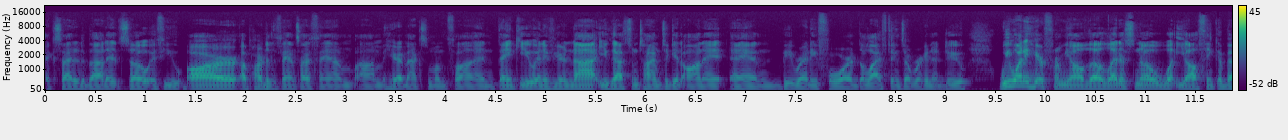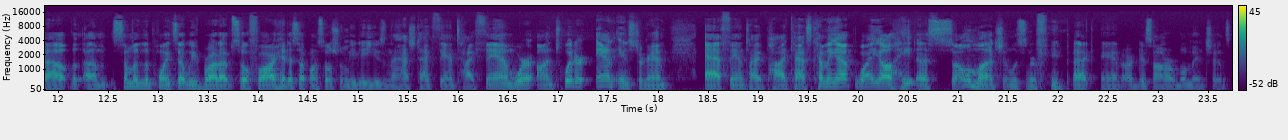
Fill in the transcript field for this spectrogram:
excited about it. So if you are a part of the Fanti fam um, here at Maximum Fun, thank you. And if you're not, you got some time to get on it and be ready for the live things that we're going to do. We want to hear from y'all though. Let us know what y'all think about um, some of the points that we've brought up so far. Hit us up on social media using the hashtag FantiFam. We're on Twitter and Instagram at Fanti Podcast. Coming up, why y'all hate us so much and listener feedback and our dishonorable mentions.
